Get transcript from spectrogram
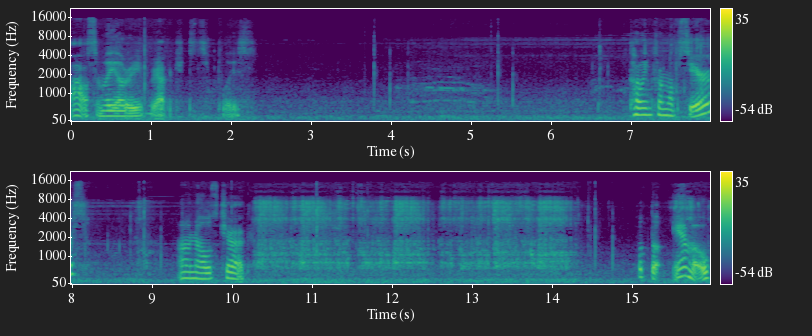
Oh, somebody already ravaged this place. Coming from upstairs? I don't know, let's check. Ammo?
